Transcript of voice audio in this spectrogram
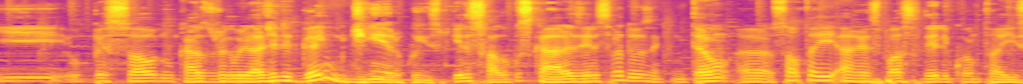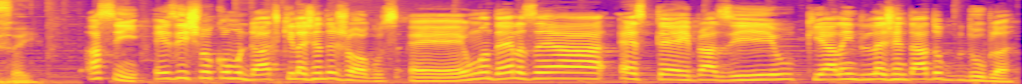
E o pessoal, no caso do jogabilidade, ele ganha um dinheiro com isso, porque eles falam com os caras e eles traduzem. Então, ah, solta aí a resposta dele quanto a isso aí. Assim, existe uma comunidade que legenda jogos. É, uma delas é a STR Brasil, que além de legendar, dubla.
